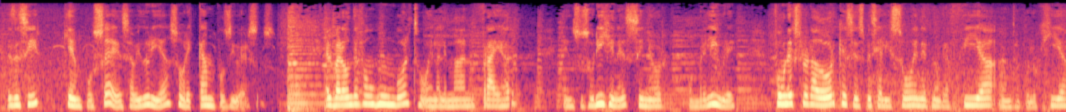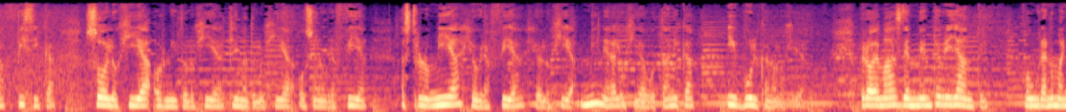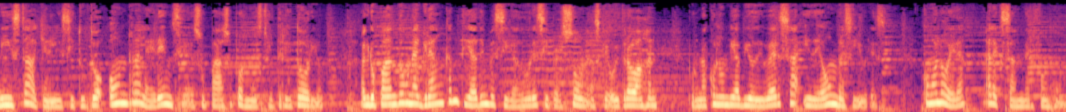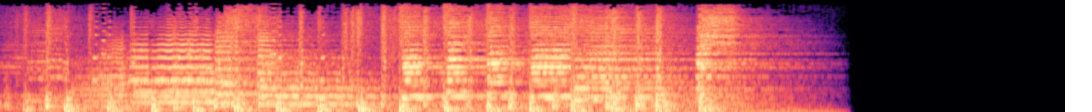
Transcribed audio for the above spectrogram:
es decir, quien posee sabiduría sobre campos diversos. El barón de von Humboldt, o en alemán Freiherr, en sus orígenes, señor hombre libre, Fue un explorador que se especializó en etnografía, antropología, física, zoología, ornitología, climatología, oceanografía, astronomía, geografía, geología, mineralogía, botánica y vulcanología. Pero además de mente brillante, fue un gran humanista a quien el instituto honra la herencia de su paso por nuestro territorio, agrupando una gran cantidad de investigadores y personas que hoy trabajan por una Colombia biodiversa y de hombres libres, como lo era Alexander von Humboldt.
